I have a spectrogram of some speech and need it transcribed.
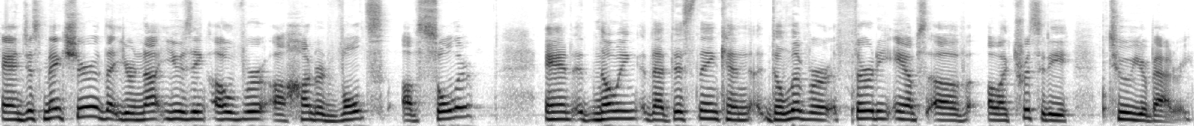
and just make sure that you're not using over 100 volts of solar and knowing that this thing can deliver 30 amps of electricity to your battery.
